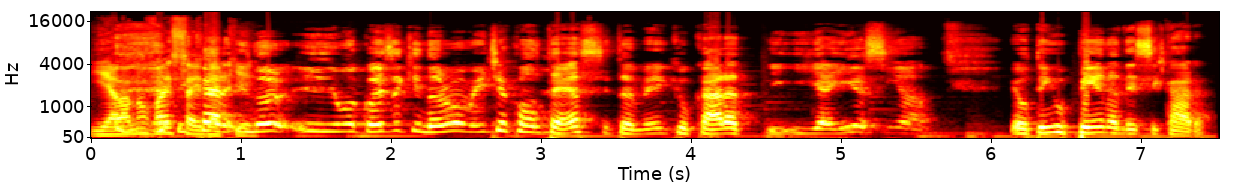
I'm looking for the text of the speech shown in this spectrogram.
E ela não vai sair e, cara, daqui. E, no, e, uma coisa que normalmente acontece também, que o cara. E, e, aí, assim, ó. Eu tenho pena desse cara.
